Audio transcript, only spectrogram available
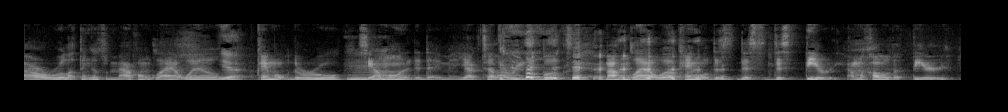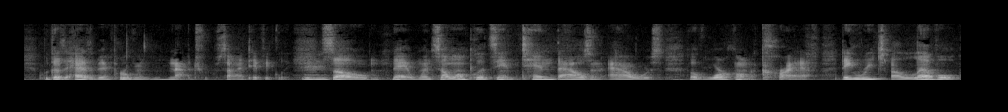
our rule. I think it was Malcolm Gladwell. Yeah, came up with the rule. Mm-hmm. See, I'm on it today, man. Y'all can tell I read the books. Malcolm Gladwell came up with this this this theory. I'm gonna call it a theory because it hasn't been proven not true scientifically. Mm-hmm. So that when someone puts in ten thousand hours of work on a craft, they reach a level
